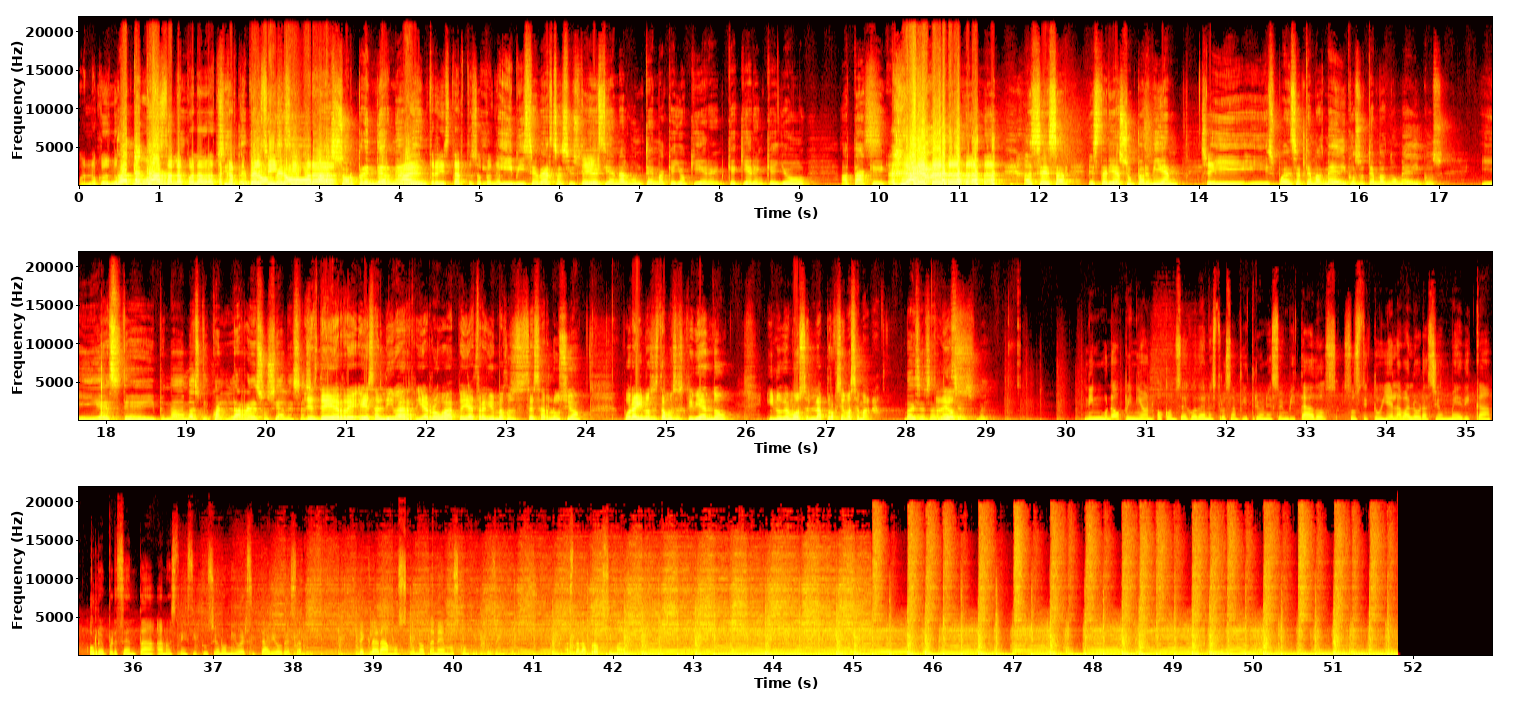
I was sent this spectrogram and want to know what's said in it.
No, no, no, a atacar, usar la palabra sí, atacarte, pe- pero, sí, sí, pero sí, para, sorprenderme a Ah, mí. entrevistarte, sorprenderte. Y viceversa, si ustedes Sí. tienen algún tema que yo quieren, que quieren que yo ataque a César, estaría súper bien. Sí. Y, y pueden ser temas médicos o temas no médicos. Y este, y pues nada más. ¿Cuál- las redes sociales? Es DR es Aldívar y arroba pediatra César Lucio. Por ahí nos estamos escribiendo y nos vemos la próxima semana. Bye, César. Adiós. Gracias. Bye. Ninguna opinión o consejo de nuestros anfitriones o invitados sustituye la valoración médica o representa a nuestra institución universitaria o de salud. Declaramos que no tenemos conflictos de interés. Hasta la próxima.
